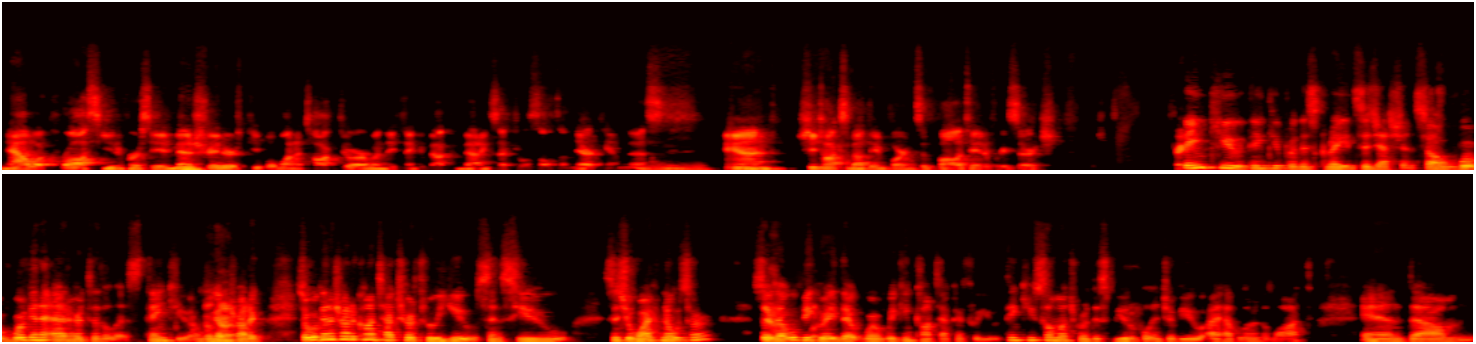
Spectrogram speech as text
now across university administrators, people want to talk to her when they think about combating sexual assault on their campus. mm. And she talks about the importance of qualitative research. Thank you, thank you for this great suggestion. So we're, we're gonna add her to the list. Thank you, and we're Okay. gonna try to. So we're gonna try to contact her through you, since you since your wife knows her. So that would be great that we're, we can contact her through you. Thank you so much for this beautiful interview. I have learned a lot, and um,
